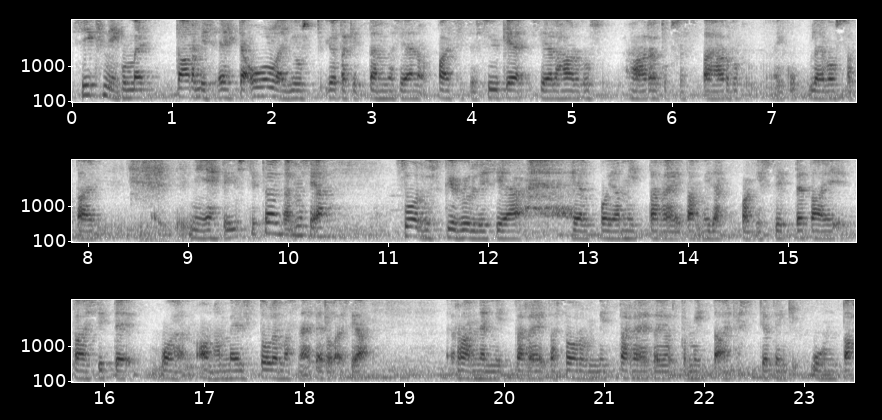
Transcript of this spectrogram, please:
siksi niin kuin me tarvisi ehkä olla just jotakin tämmöisiä, no, paitsi se syke siellä harjoitus, harjoituksessa tai harjoitu, niin levossa, tai, niin ehkä just sitten on tämmöisiä suorituskyvyllisiä helppoja mittareita, mitä kukakin sitten, tai, tai sitten voihan, onhan meillä sitten olemassa näitä erilaisia rannemittareita, sormimittareita, jotka mittaa ehkä sitten jotenkin unta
